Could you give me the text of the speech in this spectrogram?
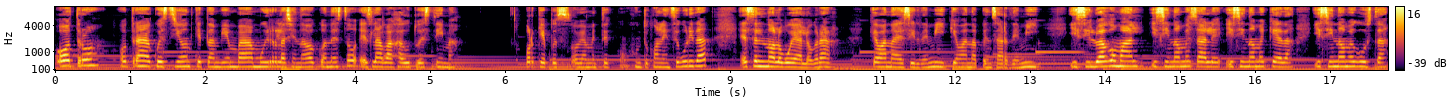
Otro, otra cuestión que también va muy relacionado con esto es la baja autoestima. Porque pues obviamente junto con la inseguridad es el no lo voy a lograr qué van a decir de mí, qué van a pensar de mí, y si lo hago mal, y si no me sale, y si no me queda, y si no me gusta,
